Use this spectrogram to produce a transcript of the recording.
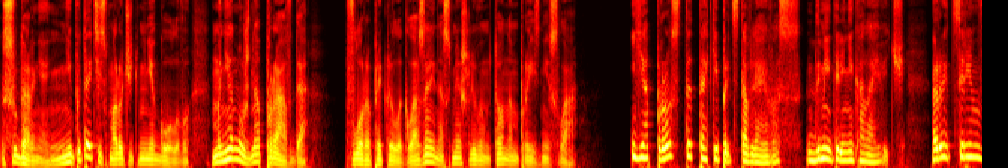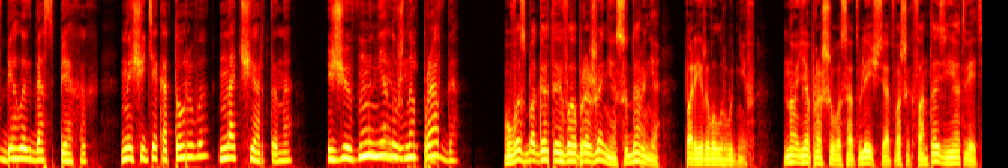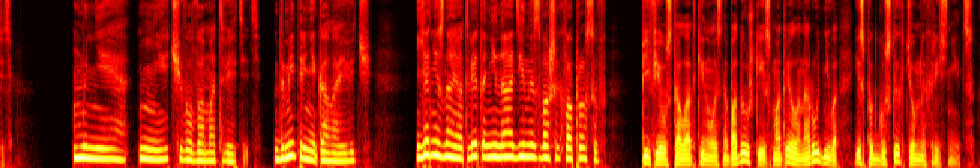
«Сударыня, не пытайтесь морочить мне голову. Мне нужна правда». Флора прикрыла глаза и насмешливым тоном произнесла — «Я просто так и представляю вас, Дмитрий Николаевич, рыцарем в белых доспехах, на щите которого начертано «Жюв, мне нужна правда». «У вас богатое воображение, сударыня», — парировал Руднев. «Но я прошу вас отвлечься от ваших фантазий и ответить». «Мне нечего вам ответить, Дмитрий Николаевич. Я не знаю ответа ни на один из ваших вопросов. Пифи устало откинулась на подушке и смотрела на Руднева из-под густых темных ресниц.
